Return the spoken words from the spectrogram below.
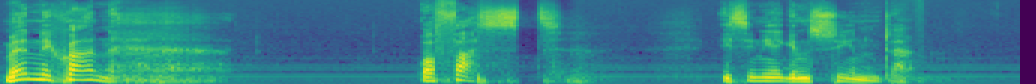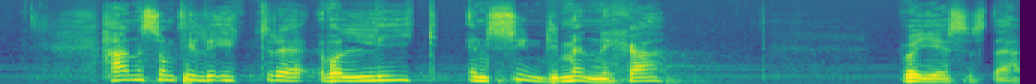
Människan var fast i sin egen synd. Han som till det yttre var lik en syndig människa, var Jesus det.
